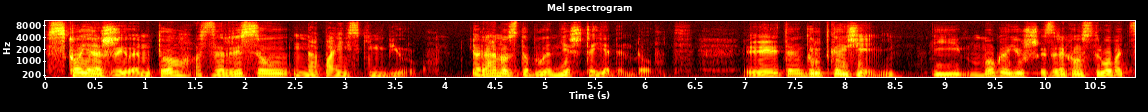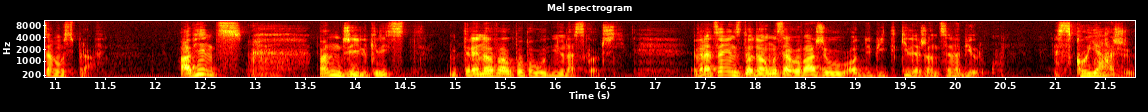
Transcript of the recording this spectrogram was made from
Skojarzyłem to z rysą na pańskim biurku. Rano zdobyłem jeszcze jeden dowód. Yy, tę grudkę ziemi i mogę już zrekonstruować całą sprawę. A więc pan Gilchrist trenował po południu na skoczni. Wracając do domu zauważył odbitki leżące na biurku. Skojarzył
